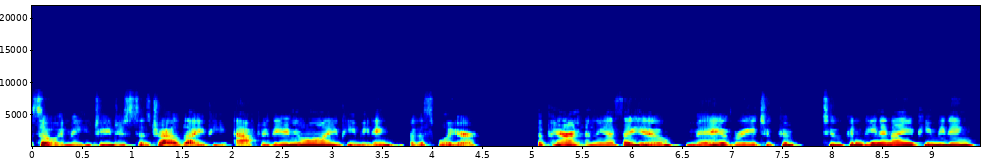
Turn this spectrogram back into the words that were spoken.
so in making changes to the child's IEP after the annual IEP meeting for the school year, the parent and the SAU may agree to, con to convene an IEP meeting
